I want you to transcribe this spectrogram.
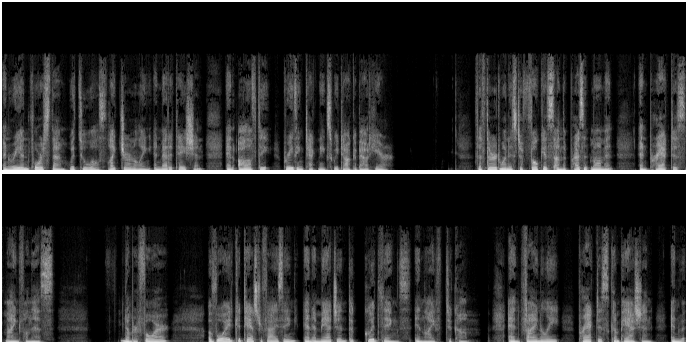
and reinforce them with tools like journaling and meditation and all of the breathing techniques we talk about here. The third one is to focus on the present moment and practice mindfulness. Number four, Avoid catastrophizing and imagine the good things in life to come. And finally, practice compassion and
